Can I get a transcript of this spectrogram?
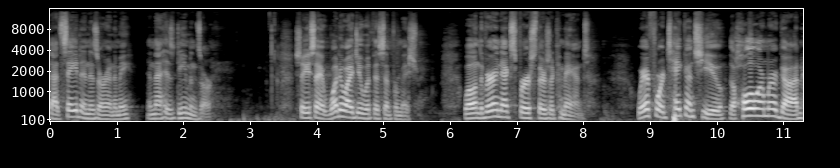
that Satan is our enemy and that his demons are. So you say, what do I do with this information? Well, in the very next verse, there's a command. Wherefore, take unto you the whole armor of God,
